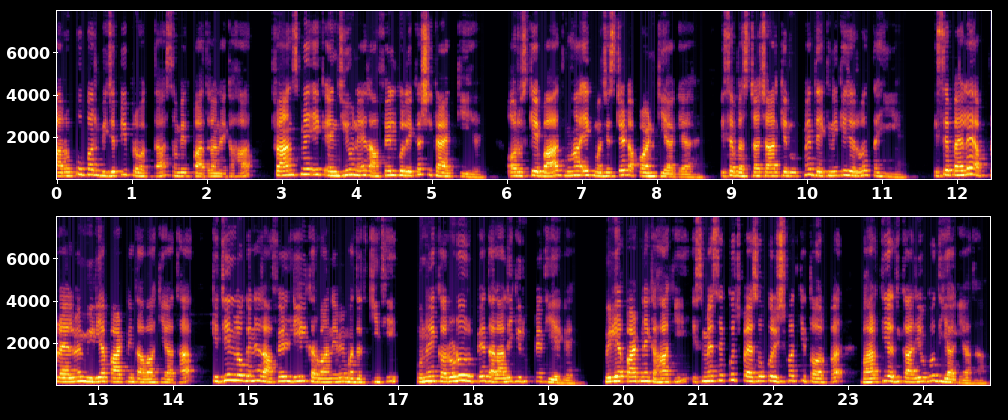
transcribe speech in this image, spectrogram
आरोपों पर बीजेपी प्रवक्ता संबित पात्रा ने कहा, फ्रांस में एक एनजीओ ने राफेल को लेकर शिकायत की है और उसके बाद वहाँ एक मजिस्ट्रेट अपॉइंट किया गया है। इसे भ्रष्टाचार के रूप में देखने की ज़रूरत नहीं है। इससे पहले अप्रैल में मीडिया पार्ट ने दावा किया था कि जिन लोगों ने राफेल डील करवाने में मदद की थी उन्हें करोड़ों रुपए दलाली के रूप में दिए गए। मीडिया पार्ट ने कहा कि इसमें से कुछ पैसों को रिश्वत के तौर पर भारतीय अधिकारियों को दिया गया था।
